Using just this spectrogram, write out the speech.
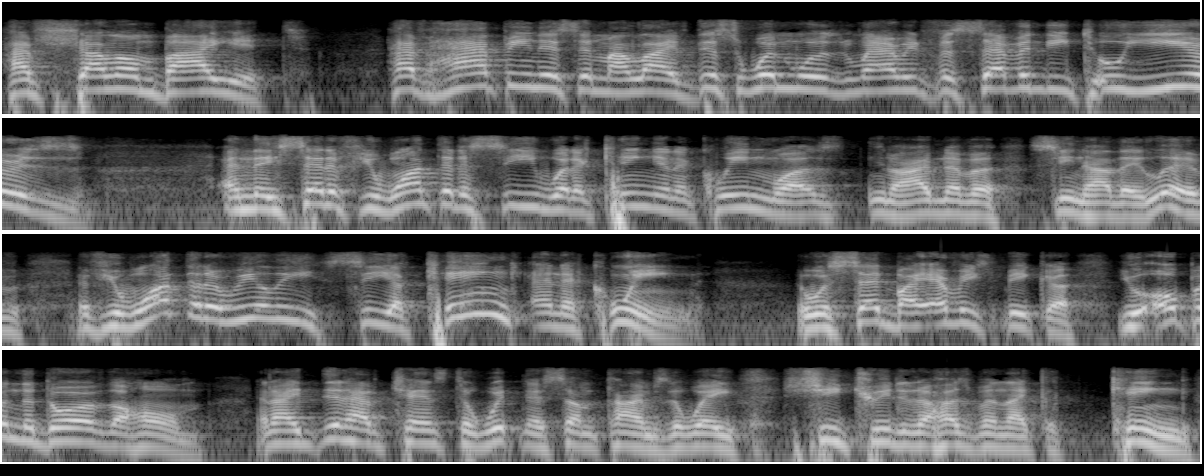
Have shalom bayit. Have happiness in my life. This woman was married for 72 years. And they said if you wanted to see what a king and a queen was, you know, I've never seen how they live. If you wanted to really see a king and a queen, it was said by every speaker, you open the door of the home. And I did have chance to witness sometimes the way she treated her husband like a king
